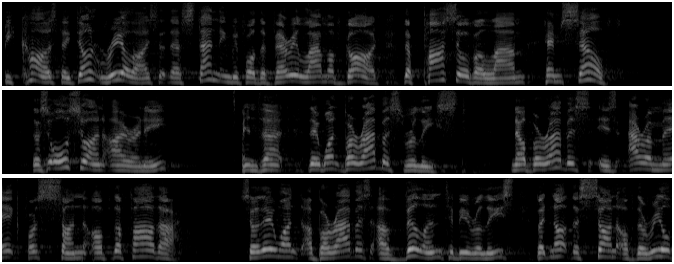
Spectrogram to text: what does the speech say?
because they don't realize that they're standing before the very Lamb of God, the Passover Lamb himself. There's also an irony in that they want Barabbas released. Now, Barabbas is Aramaic for son of the father. So they want a Barabbas, a villain, to be released, but not the son of the real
